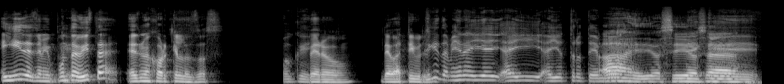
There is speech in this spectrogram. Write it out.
Y desde mi punto de vista, es mejor que los dos. Ok. Pero debatible. Es que también ahí hay, hay, hay otro tema. Ay, Dios, sí, de o sea. que-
